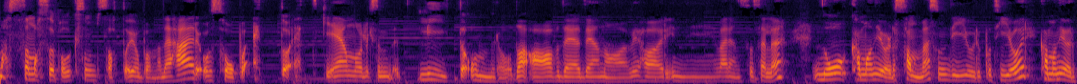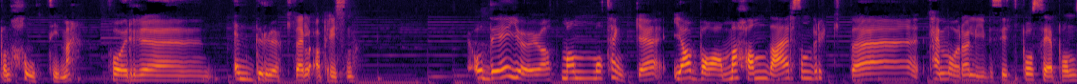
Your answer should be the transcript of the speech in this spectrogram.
masse masse folk som satt og jobba med det her og så på ett og ett gen og liksom et lite område av det DNA-et vi har inni hver eneste celle. Nå kan man gjøre det samme som de gjorde på ti år, kan man gjøre på en halvtime for eh, en brøkdel av prisen. Og det gjør jo at man må tenke ja, hva med han der som brukte fem år av livet sitt på å se på en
